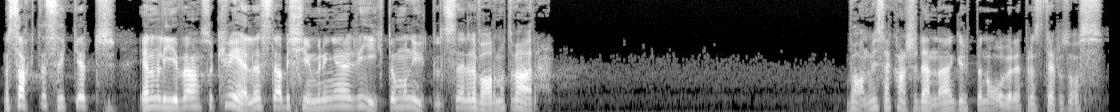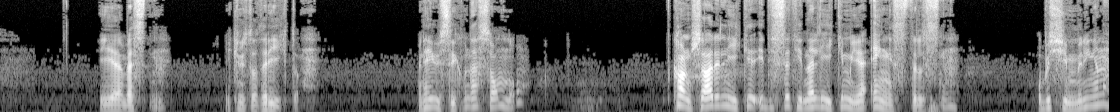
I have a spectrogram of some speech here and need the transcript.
Men sakte, sikkert gjennom livet så kveles det av bekymringer, rikdom og nytelse eller hva det måtte være. Vanligvis er kanskje denne gruppen overrepresentert hos oss i Vesten knytta til rikdom. Men jeg er usikker på om det er sånn nå. Kanskje er det like, i disse tidene like mye engstelsen og bekymringene.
